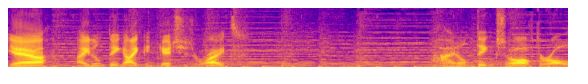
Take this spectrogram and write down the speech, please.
Yeah, I don't think I can catch it, right? I don't think so after all.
